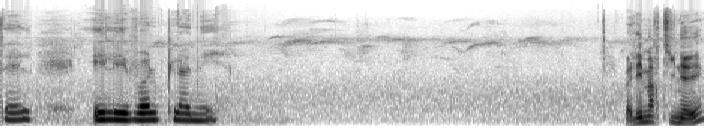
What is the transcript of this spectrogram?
d'ailes et les vols planés. Bah, les martinets,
